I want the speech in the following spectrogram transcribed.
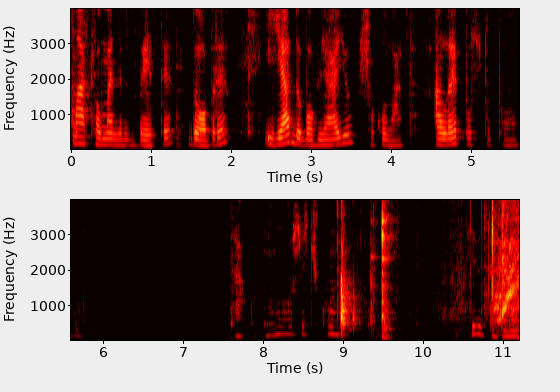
Масло в мене взбите добре. І я додаю шоколад, але поступово. Так, одну ложечку. І збиваю.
